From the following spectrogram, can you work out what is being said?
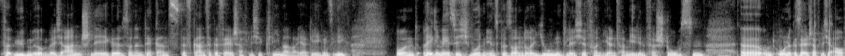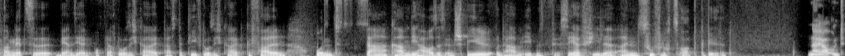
verüben irgendwelche Anschläge, sondern der ganz, das ganze gesellschaftliche Klima war ja gegen sie. Und regelmäßig wurden insbesondere Jugendliche von ihren Familien verstoßen äh, und ohne gesellschaftliche Auffangnetze wären sie in Obdachlosigkeit, Perspektivlosigkeit gefallen. Und da kamen die Hauses ins Spiel und haben eben für sehr viele einen Zufluchtsort gebildet. Naja, und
